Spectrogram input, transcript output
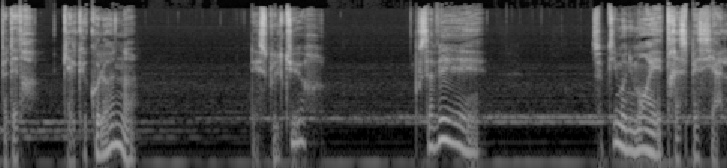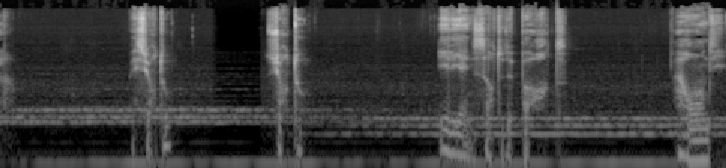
Peut-être quelques colonnes, des sculptures. Vous savez, ce petit monument est très spécial. Et surtout, surtout, il y a une sorte de porte arrondie,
